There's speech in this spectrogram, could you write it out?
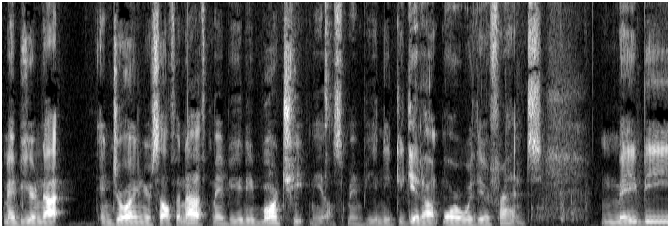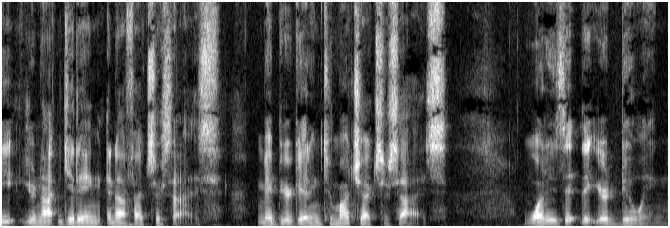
Maybe you're not enjoying yourself enough. Maybe you need more cheat meals. Maybe you need to get out more with your friends. Maybe you're not getting enough exercise. Maybe you're getting too much exercise. What is it that you're doing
